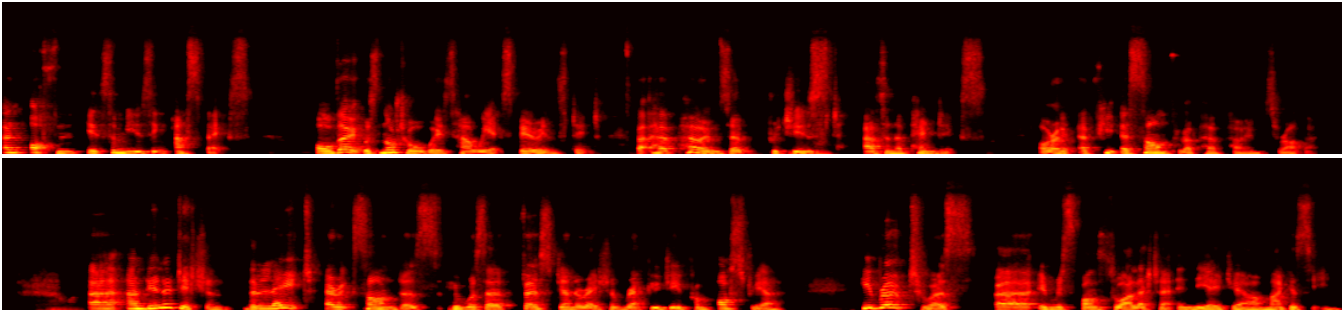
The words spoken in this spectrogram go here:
and often its amusing aspects. Although it was not always how we experienced it, but her poems are produced as an appendix or a, a, few, a sample of her poems, rather. Uh, and in addition, the late Eric Sanders, who was a first generation refugee from Austria, he wrote to us uh, in response to our letter in the AJR magazine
